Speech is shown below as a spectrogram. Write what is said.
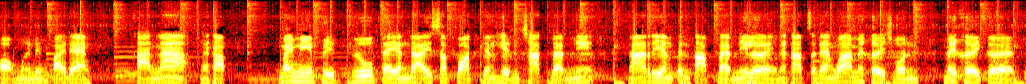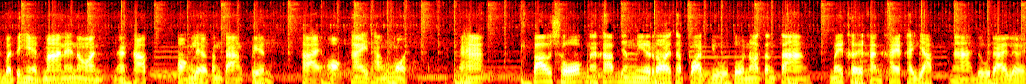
ออกมือหนึ่งป้ายแดงานหน้านะครับ ไม่มีผลิตรูปแต่อย่างใดสปอตยังเห็นชัดแบบนี้นะเรียงเป็นตับแบบนี้เลยนะครับ แสดงว่าไม่เคยชนไม่เคยเกิดอุบัติเหตุมาแน่นอนนะครับ ของเหลวต่างๆ เปลี่ยนถ่ายออกให้ทั้งหมดนะฮะเป้าโชคนะครับยังมีรอยสปอตอยู่ตัวน็อตต่างๆ ไม่เคยขันไขขยับนะฮะดูได้เลย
